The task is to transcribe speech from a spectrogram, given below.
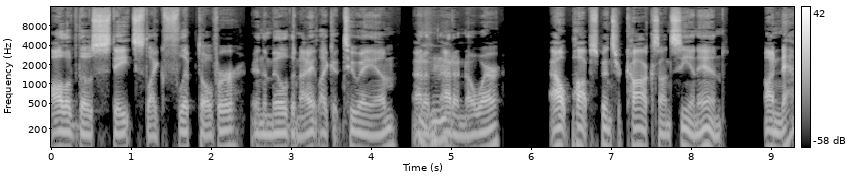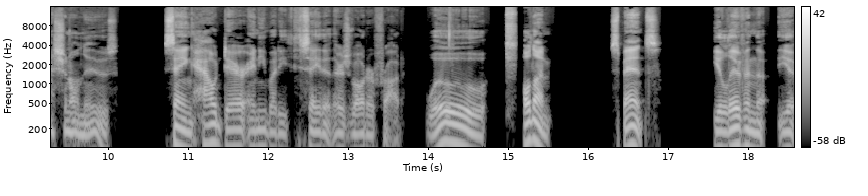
all of those states like flipped over in the middle of the night like at 2 a.m out of Mhm. out of nowhere out pops spencer cox on cnn on national news saying how dare anybody say that there's voter fraud whoa hold on spence you live in the you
